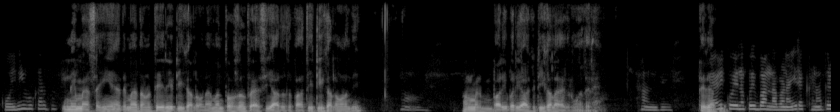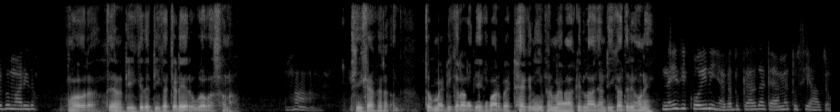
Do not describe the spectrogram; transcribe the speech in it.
ਕੋਈ ਨਹੀਂ ਉਹ ਕਰਦਾ? ਨਹੀਂ ਮੈਂ ਸਹੀ ਹੈ ਤੇ ਮੈਂ ਤਾਂ ਹੁਣ ਤੇਰੇ ਟੀਕਾ ਲਾਉਣਾ ਹੈ। ਮੈਨੂੰ ਤਾਂ ਉਸ ਦਿਨ ਤੋਂ ਐਸੀ ਆਦਤ ਪਾਤੀ ਟੀਕਾ ਲਾਉਣ ਦੀ। ਹਾਂ। ਹੁਣ ਮੈਂ ਬਾਰੀ ਬਾਰੀ ਆ ਕੇ ਟੀਕਾ ਲਾਇਆ ਕਰੂੰਗਾ ਤੇਰੇ। ਹਾਂਜੀ। ਤੇਰੇ ਮੈਂ ਵੀ ਕੋਈ ਨਾ ਕੋਈ ਬਹਾਨਾ ਬਣਾ ਹੀ ਰੱਖਣਾ ਫਿਰ ਬਿਮਾਰੀ ਦਾ। ਹੋਰ ਤੇਰਾ ਟੀਕੇ ਤੇ ਟੀਕਾ ਚੜਿਆ ਰਹੂਗਾ ਬਸ ਹੁਣ। ਹਾਂ। ਠੀਕ ਹੈ ਫਿਰ ਤੂੰ ਮੈਡੀਕਲ ਵਾਲਾ ਦੇਖ ਬਾਹਰ ਬੈਠਾ ਹੈ ਕਿ ਨਹੀਂ ਫਿਰ ਮੈਂ ਆ ਕੇ ਲਾ ਜਾਂ ਟੀਕਾ ਤੇਰੇ ਹੁਣੇ। ਨਹੀਂ ਜੀ ਕੋਈ ਨਹੀਂ ਹੈਗਾ ਦੁਪਹਿਰ ਦਾ ਟਾਈਮ ਹੈ ਤੁਸੀਂ ਆ ਜਾਓ।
